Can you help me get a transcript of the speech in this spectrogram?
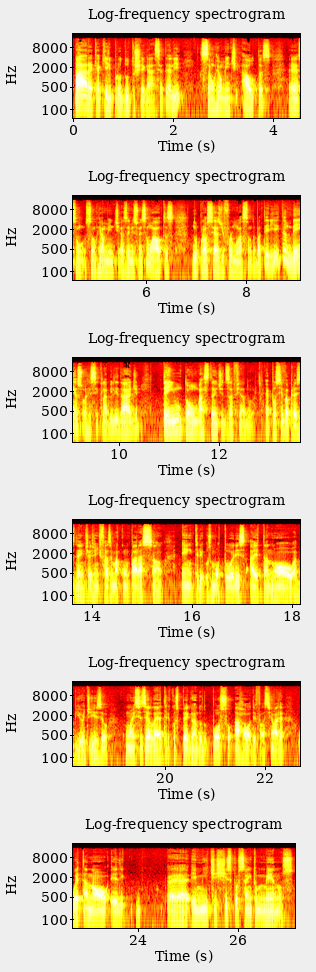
para que aquele produto chegasse até ali, são realmente altas, é, são, são realmente as emissões são altas no processo de formulação da bateria e também a sua reciclabilidade tem um tom bastante desafiador. É possível, presidente, a gente fazer uma comparação entre os motores a etanol, a biodiesel, com esses elétricos pegando do poço à roda e falar assim, olha, o etanol ele é, emite x% menos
